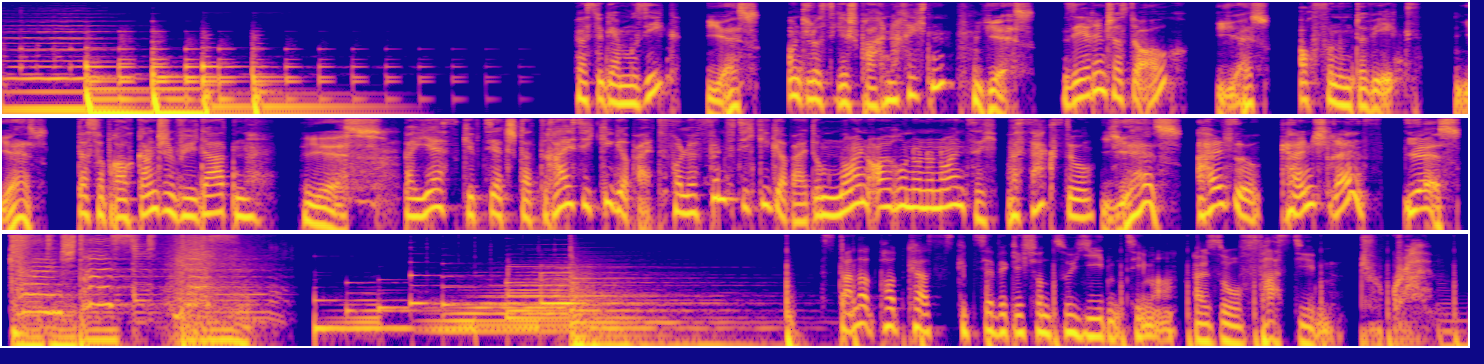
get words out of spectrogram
Hörst du gern Musik? Yes. Und lustige Sprachnachrichten? Yes. Serien schaust du auch? Yes. Auch von unterwegs? Yes. Das verbraucht ganz schön viel Daten. Yes. Bei Yes gibt's jetzt statt 30 Gigabyte volle 50 Gigabyte um 9,99 Euro. Was sagst du? Yes. Also, kein Stress. Yes. Kein Stress. Yes. Standard-Podcasts gibt's ja wirklich schon zu jedem Thema. Also fast jedem. True Crime.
